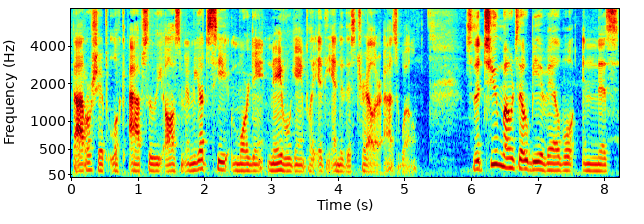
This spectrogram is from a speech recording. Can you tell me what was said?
battleship look absolutely awesome, and we got to see more naval gameplay at the end of this trailer as well. So the two modes that will be available in this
